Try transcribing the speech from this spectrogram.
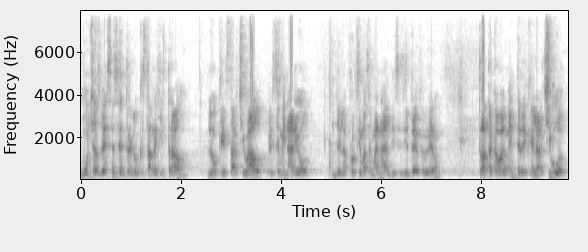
muchas veces entre lo que está registrado lo que está archivado. El seminario de la próxima semana, el 17 de febrero, trata cabalmente de que el archivo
